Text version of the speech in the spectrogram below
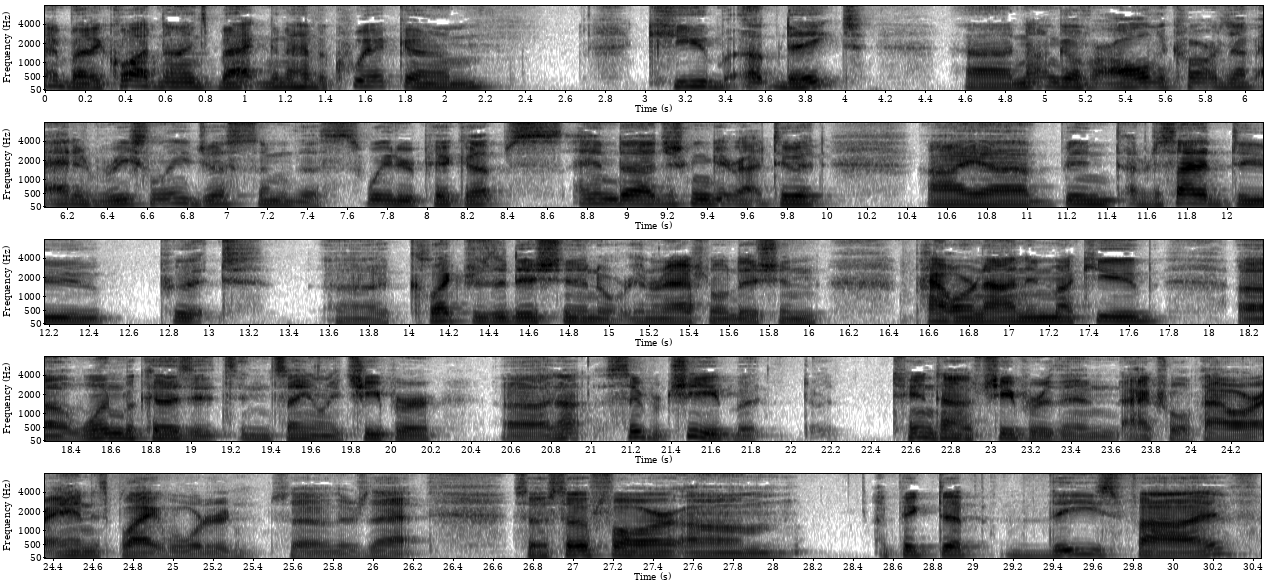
Hey buddy, Quad Nine's back. I'm gonna have a quick um, cube update. Uh, not gonna go over all the cards I've added recently, just some of the sweeter pickups, and uh, just gonna get right to it. I uh, been I've decided to put uh, collector's edition or international edition Power Nine in my cube. Uh, one because it's insanely cheaper, uh, not super cheap, but ten times cheaper than actual Power, and it's black bordered, so there's that. So so far. Um, I picked up these five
